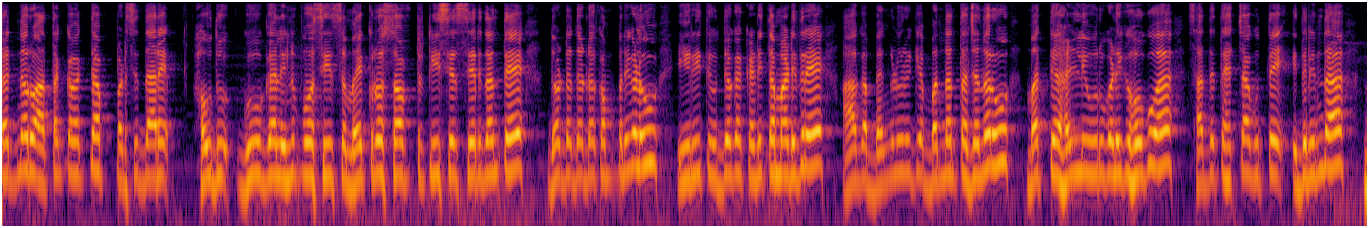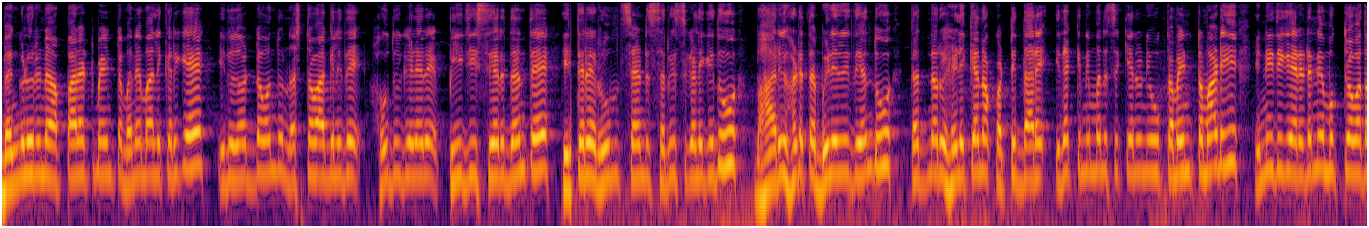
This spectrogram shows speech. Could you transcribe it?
ತಜ್ಞರು ಆತಂಕ ವ್ಯಕ್ತಪಡಿಸಿದ್ದಾರೆ. ಹೌದು, Google, Infosys, Microsoft, T C ಸೇರಿದಂತೆ ದೊಡ್ಡ ದೊಡ್ಡ ಕಂಪನಿಗಳು ಈ ರೀತಿ ಉದ್ಯೋಗ ಕಡಿತ ಮಾಡಿದರೆ ಆಗ ಬೆಂಗಳೂರಿಗೆ ಬಂದಂಥ ಜನರು ಮತ್ತೆ ಹಳ್ಳಿ ಊರುಗಳಿಗೆ ಹೋಗುವ ಸಾಧ್ಯತೆ ಹೆಚ್ಚಾಗುತ್ತೆ. ಇದರಿಂದ ಬೆಂಗಳೂರಿನ ಅಪಾರ್ಟ್ಮೆಂಟ್ ಮನೆ ಮಾಲೀಕರಿಗೆ ಇದು ದೊಡ್ಡ ಒಂದು ನಷ್ಟವಾಗಲಿದೆ. ಹೌದು ಗೆಳೆಯರೆ, ಪಿ ಜಿ ಸೇರಿದಂತೆ ಇತರೆ ರೂಮ್ಸ್ ಅಂಡ್ ಸರ್ವಿಸ್ಗಳಿಗೆ ಇದು ಭಾರಿ ಹೊಡೆತ ಬೀಳಲಿದೆ ಎಂದು ತಜ್ಞರು ಹೇಳಿಕೆಯನ್ನು ಕೊಟ್ಟಿದ್ದಾರೆ. ಇದಕ್ಕೆ ನಿಮ್ಮ ಅನಿಸಿಕೆಯನ್ನು ನೀವು ಕಮೆಂಟ್ ಮಾಡಿ. ಇನ್ನಿದೀಗ ಎರಡನೇ ಮುಖ್ಯವಾದ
